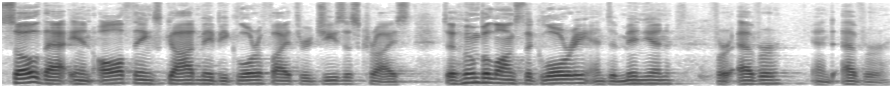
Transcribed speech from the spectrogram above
so that in all things God may be glorified through Jesus Christ, to whom belongs the glory and dominion forever and ever.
